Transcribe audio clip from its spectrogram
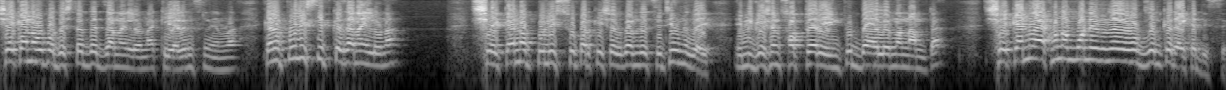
সে কেন উপদেষ্টাদের জানাইলো না ক্লিয়ারেন্স নিল না। কেন পুলিশ চিফকে জানাইলো না? সে কেন পুলিশ সুপার কিশোরগঞ্জের চিঠি অনুযায়ী ইমিগ্রেশন সফটওয়্যারে ইনপুট দেওয়া হলো না নামটা? সে কেন এখনও মনিরুলের লোকজনকে রেখে দিচ্ছে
